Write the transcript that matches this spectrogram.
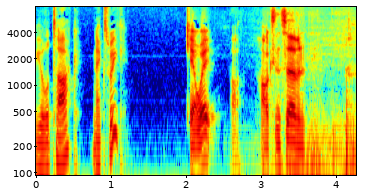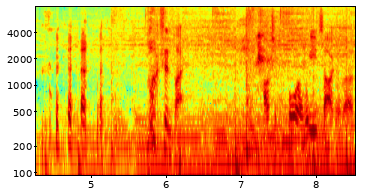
we will talk next week. Can't wait. Hawks and seven. Hawks and five. Hawks at four. What are you talking about?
